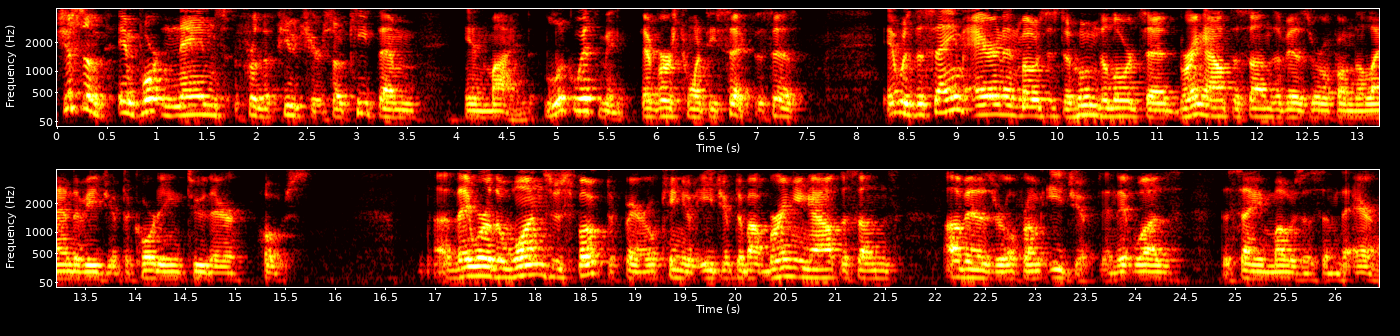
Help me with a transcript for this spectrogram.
just some important names for the future. So keep them in mind. Look with me at verse 26. It says, It was the same Aaron and Moses to whom the Lord said, Bring out the sons of Israel from the land of Egypt according to their hosts. Uh, they were the ones who spoke to Pharaoh, king of Egypt, about bringing out the sons of Israel from Egypt, and it was the same Moses and Aaron.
